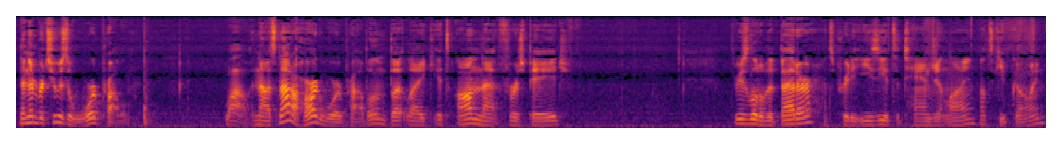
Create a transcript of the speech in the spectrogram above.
Then number two is a word problem. Wow. Now it's not a hard word problem, but like it's on that first page. Three is a little bit better. That's pretty easy. It's a tangent line. Let's keep going.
